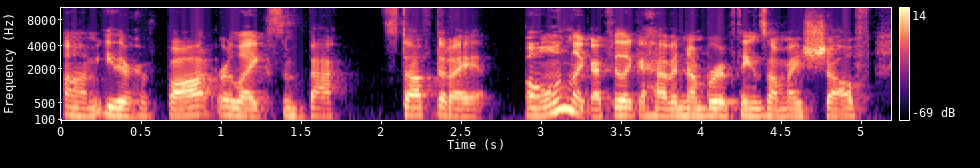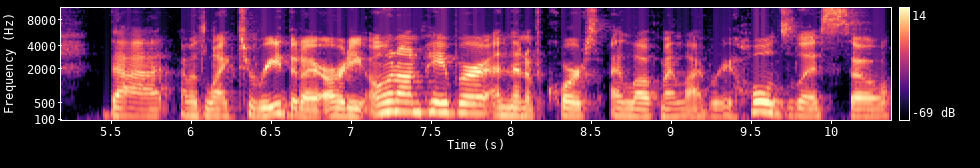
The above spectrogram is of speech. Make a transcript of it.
um, either have bought or like some back stuff that I own. Like I feel like I have a number of things on my shelf that I would like to read that I already own on paper. And then, of course, I love my library holds list. So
